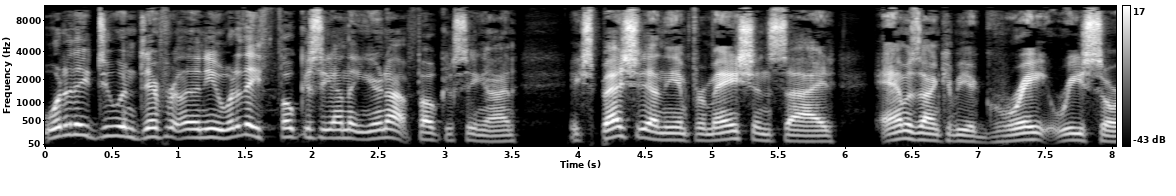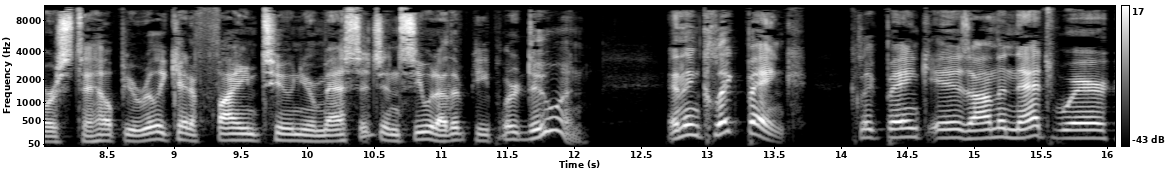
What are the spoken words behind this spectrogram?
What are they doing differently than you? What are they focusing on that you're not focusing on? especially on the information side, Amazon can be a great resource to help you really kind of fine tune your message and see what other people are doing. And then ClickBank. ClickBank is on the net where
